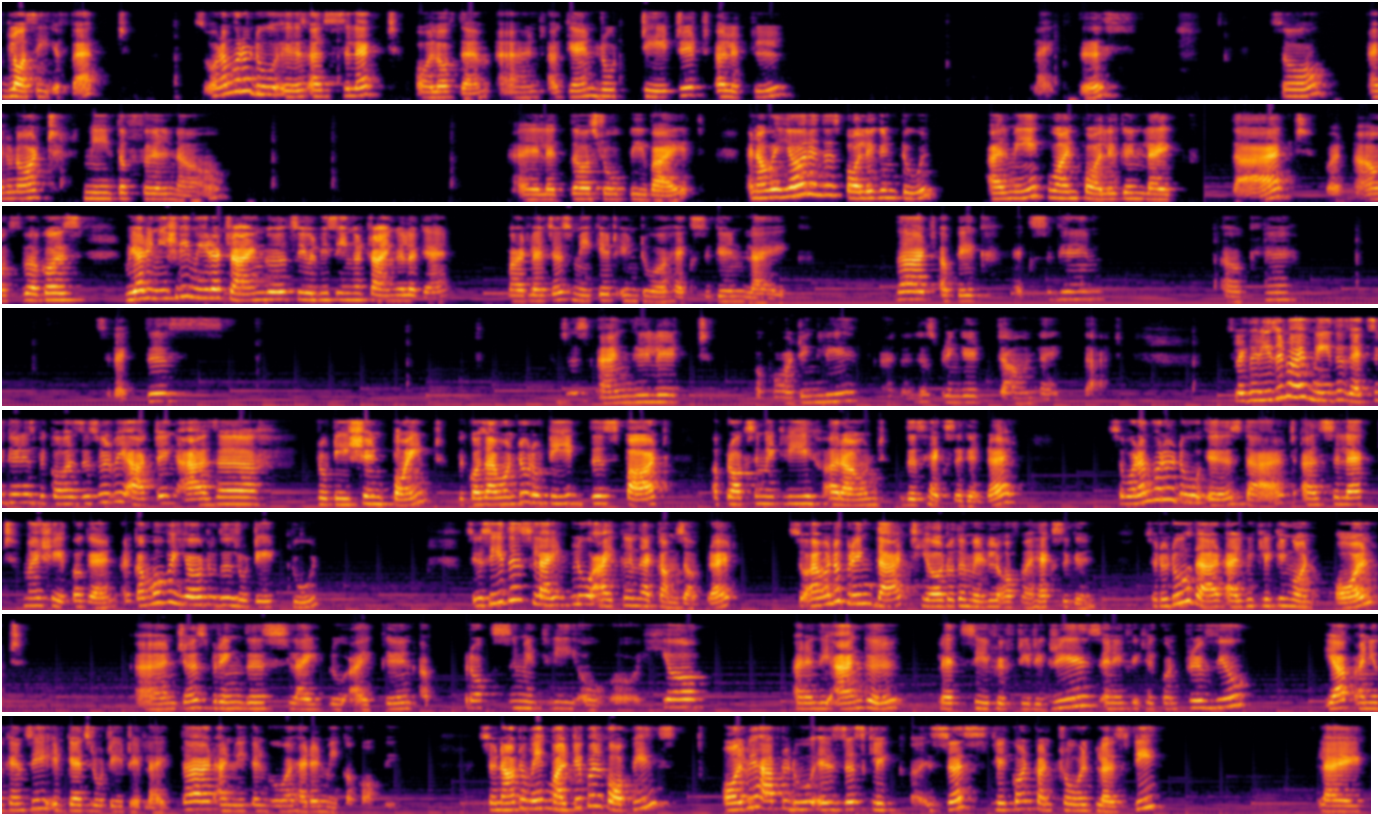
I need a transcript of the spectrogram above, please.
glossy effect. So what I'm going to do is I'll select all of them and again rotate it a little like this. So I do not need the fill now. I let the stroke be white. And over here in this polygon tool, I'll make one polygon like that. But now it's because we had initially made a triangle, so you'll be seeing a triangle again. But let's just make it into a hexagon like that, a big hexagon. Okay. Select this. Just angle it accordingly and then just bring it down like that. So like the reason why I've made this hexagon is because this will be acting as a rotation point because I want to rotate this part approximately around this hexagon, right? So what I'm going to do is that I'll select my shape again and come over here to this rotate tool. So you see this light blue icon that comes up, right? So I want to bring that here to the middle of my hexagon. So to do that, I'll be clicking on Alt and just bring this light blue icon approximately over here. And in the angle, let's see 50 degrees. And if we click on preview, Yep, and you can see it gets rotated like that and we can go ahead and make a copy. So now to make multiple copies, all we have to do is just click, is just click on Control plus D like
